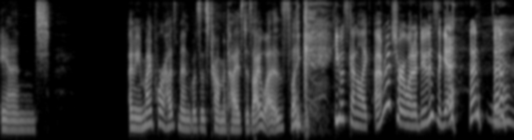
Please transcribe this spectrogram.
And i mean my poor husband was as traumatized as i was. Like he was kind of like i'm not sure i want to do this again. Yeah.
